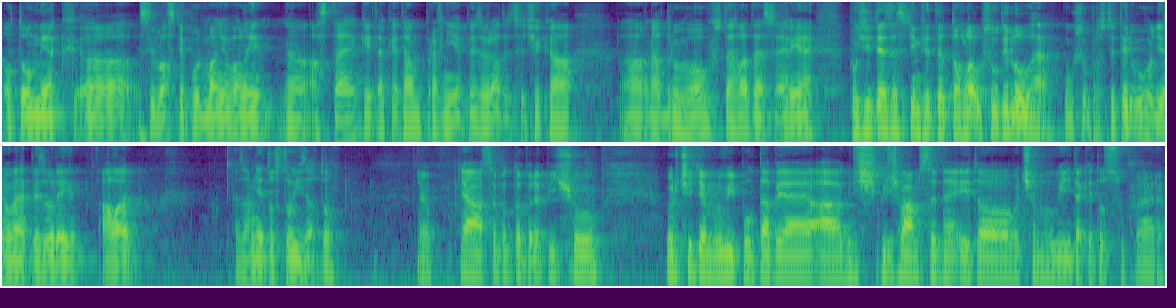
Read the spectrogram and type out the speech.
o tom, jak uh, si vlastně podmaňovali Aztéky, tak je tam první epizoda, teď se čeká na druhou z téhle série. Počítejte se s tím, že tohle už jsou ty dlouhé, už jsou prostě ty dvouhodinové epizody, ale za mě to stojí za to. Jo, já se pod to podepíšu. Určitě mluví poutavě a když, když vám sedne i to, o čem mluví, tak je to super.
